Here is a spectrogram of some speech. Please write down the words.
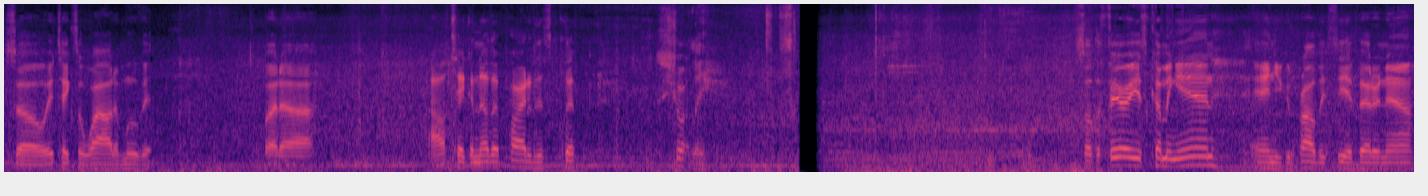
So it takes a while to move it. But uh, I'll take another part of this clip shortly. So the ferry is coming in and you can probably see it better now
